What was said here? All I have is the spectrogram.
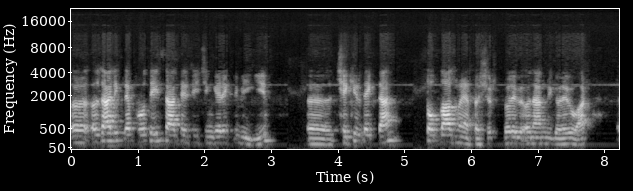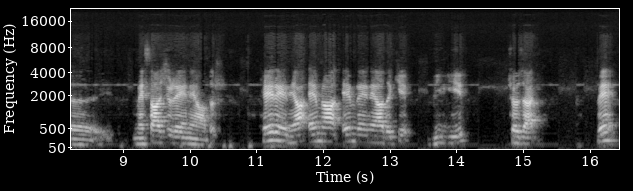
e, özellikle protein sentezi için gerekli bilgiyi e, çekirdekten sitoplazmaya taşır. Böyle bir önemli görevi var. E, mesajcı RNA'dır. tRNA mRNA'daki bilgiyi çözer ve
